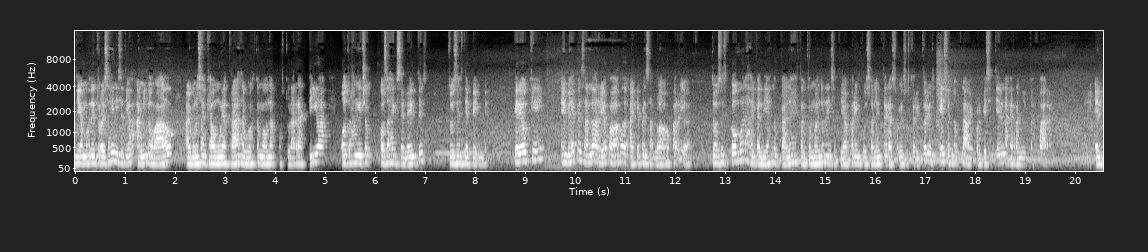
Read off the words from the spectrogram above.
digamos dentro de esas iniciativas han innovado, algunos han quedado muy atrás, algunos han tomado una postura reactiva, otros han hecho cosas excelentes, entonces depende. Creo que en vez de pensarlo de arriba para abajo, hay que pensarlo de abajo para arriba. Entonces, ¿cómo las alcaldías locales están tomando la iniciativa para impulsar la integración en sus territorios? Eso es lo clave, porque sí tienen las herramientas para. Eh,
